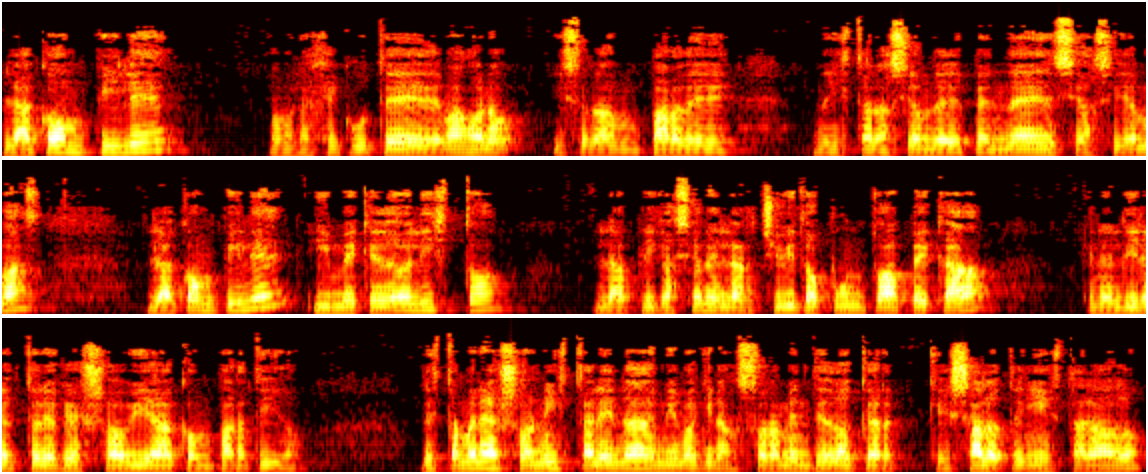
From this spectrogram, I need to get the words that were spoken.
la compilé, la ejecuté y demás, bueno, hice un par de, de instalación de dependencias y demás, la compilé y me quedó listo la aplicación, el archivito .apk en el directorio que yo había compartido. De esta manera yo no instalé nada en mi máquina, solamente Docker que ya lo tenía instalado.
